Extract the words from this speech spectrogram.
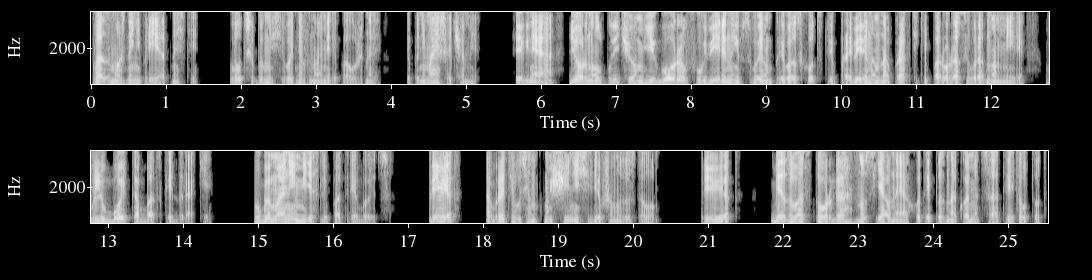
возможны неприятности. Лучше бы мы сегодня в номере поужинали. Ты понимаешь, о чем я? Фигня, дернул плечом Егоров, уверенный в своем превосходстве, проверенном на практике пару раз и в родном мире, в любой кабацкой драке. Угомоним, если потребуется. «Привет!» — обратился он к мужчине, сидевшему за столом. «Привет!» Без восторга, но с явной охотой познакомиться, ответил тот.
